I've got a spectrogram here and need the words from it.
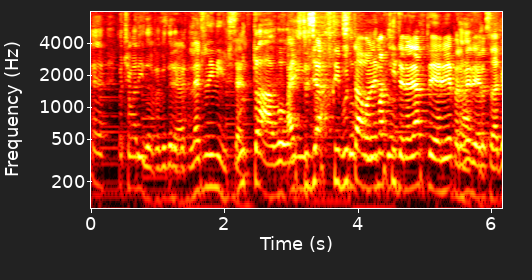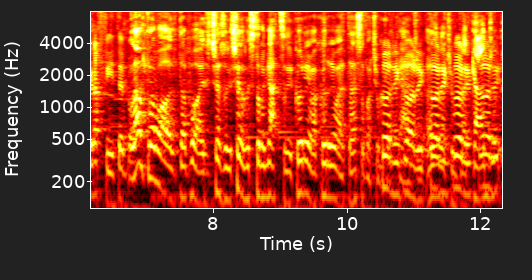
Eh, faceva ridere per vedere che Leslie Nielsen. buttavo. Hai studiato, ti buttavo le matite nelle arterie per Ecco. vedere se la graffite. Poi. L'altra volta poi è successo che c'era questo ragazzo che correva, correva e adesso faccio un Corri, placcaggio. corri, adesso corri, corri, corri.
